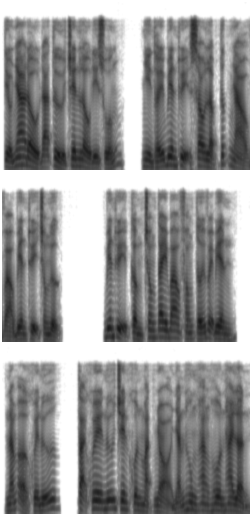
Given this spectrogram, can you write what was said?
Tiểu nha đầu đã từ trên lầu đi xuống, nhìn thấy biên thụy sau lập tức nhào vào biên thụy trong ngực. Biên thụy cầm trong tay bao phóng tới vệ biên, nắm ở khuê nữ, tại khuê nữ trên khuôn mặt nhỏ nhắn hung hăng hôn hai lần.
